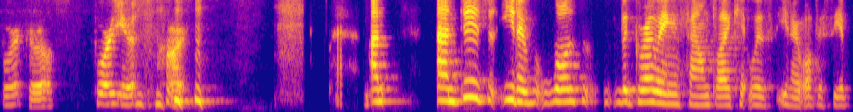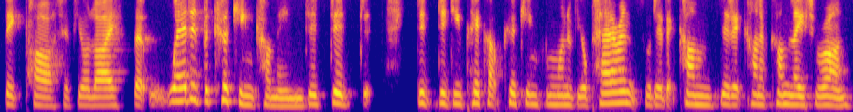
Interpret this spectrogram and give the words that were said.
four girls, four years apart. and and did you know was the growing sounds like it was you know obviously a big part of your life but where did the cooking come in? Did did did, did you pick up cooking from one of your parents or did it come did it kind of come later on?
